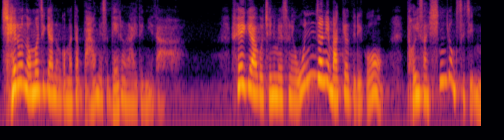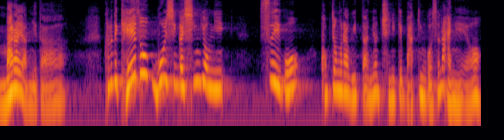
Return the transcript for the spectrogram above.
죄로 넘어지게 하는 것마다 마음에서 내려놔야 됩니다. 회개하고 주님의 손에 온전히 맡겨드리고 더 이상 신경 쓰지 말아야 합니다. 그런데 계속 무엇인가 신경이 쓰이고 걱정을 하고 있다면 주님께 맡긴 것은 아니에요.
